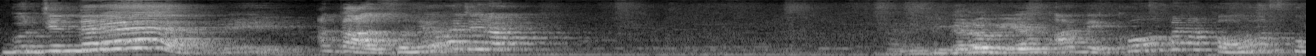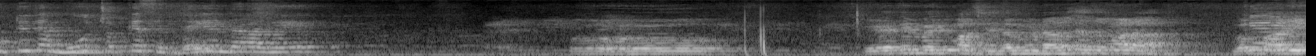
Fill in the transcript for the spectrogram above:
ਗੁਰਜਿੰਦਰ? ਆ ਗੱਲ ਸੁਣਿਓ ਜਰਾ ਹਾਂਜੀ ਕੀ ਗੱਲ ਹੋ ਗਈ ਆ? ਆ ਦੇਖੋ ਭਲਾ ਕੌਣ ਆ? ਸਕੂਟਰੀ ਤੇ ਮੂੰਹ ਚੁੱਕ ਕੇ ਸਿੱਧਾ ਹੀ ਅੰਦਰ ਆ ਗਏ। ਓਹੋ। ਇਹ ਤੇ ਮੇਰੀ ਮਾਸੀ ਦਾ ਮੁੰਡਾ ਵਾ ਸਿੱਧ ਵਾਲਾ ਵਪਾਰੀ।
